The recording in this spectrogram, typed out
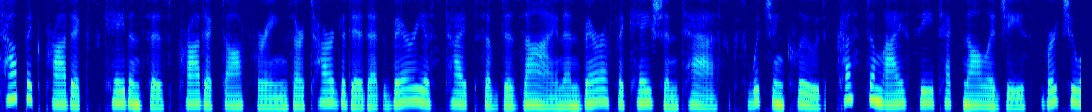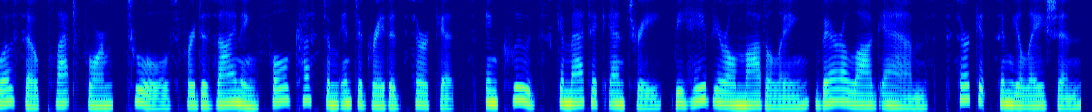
Topic products Cadence's product offerings are targeted at various types of design and verification tasks which include, custom IC technologies, Virtuoso platform, tools for designing full custom integrated circuits, include schematic entry, behavioral modeling Verilog AMS, circuit simulation,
